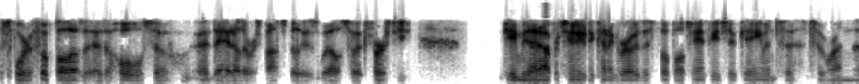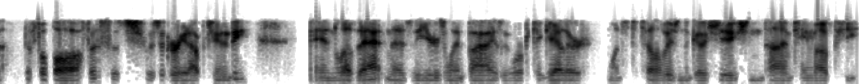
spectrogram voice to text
the sport of football as a, as a whole. So uh, they had other responsibilities as well. So at first he gave me that opportunity to kind of grow this football championship game and to to run the, the football office, which was a great opportunity and love that. And as the years went by, as we worked together, once the television negotiation time came up, he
